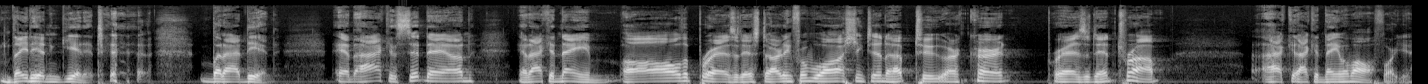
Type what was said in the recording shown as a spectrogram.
They didn't get it, but I did. And I can sit down and I can name all the presidents, starting from Washington up to our current president, Trump. I could, I could name them all for you.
